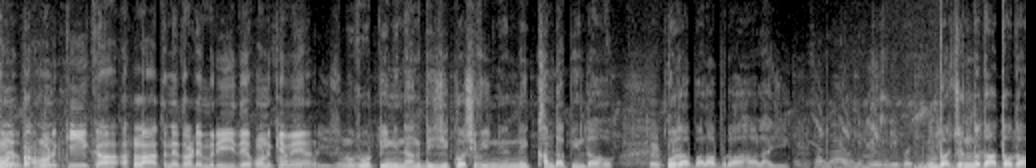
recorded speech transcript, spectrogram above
ਹੁਣ ਪ- ਹੁਣ ਕੀ ਕ- ਹਾਲਾਤ ਨੇ ਤੁਹਾਡੇ ਮਰੀਜ਼ ਦੇ? ਹੁਣ ਕਿਵੇਂ ਆ? ਮਰੀਜ਼ ਨੂੰ ਰੋਟੀ ਨਹੀਂ ਲੰਘਦੀ ਜੀ ਕੁਝ ਵੀ ਨਹੀਂ ਨਹੀਂ ਖਾਂਦਾ ਪੀਂਦਾ ਉਹ। ਉਹਦਾ ਬੜਾ ਬੁਰਾ ਹਾਲ ਆ ਜੀ। ਬਚਨ ਦਾ ਤਾਂ ਉਹਦਾ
